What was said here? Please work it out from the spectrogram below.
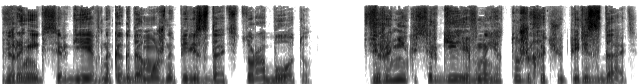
Вероника Сергеевна, когда можно пересдать эту работу?» «Вероника Сергеевна, я тоже хочу пересдать».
